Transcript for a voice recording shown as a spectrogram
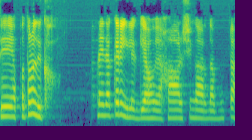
ਤੇ ਆਪਾਂ ਤੁਹਾਨੂੰ ਦਿਖਾ ਆਪਣੇ ਦਾ ਘਰੇ ਹੀ ਲੱਗਿਆ ਹੋਇਆ ਹਾਰ ਸ਼ਿੰਗਾਰ ਦਾ ਬੂਟਾ।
